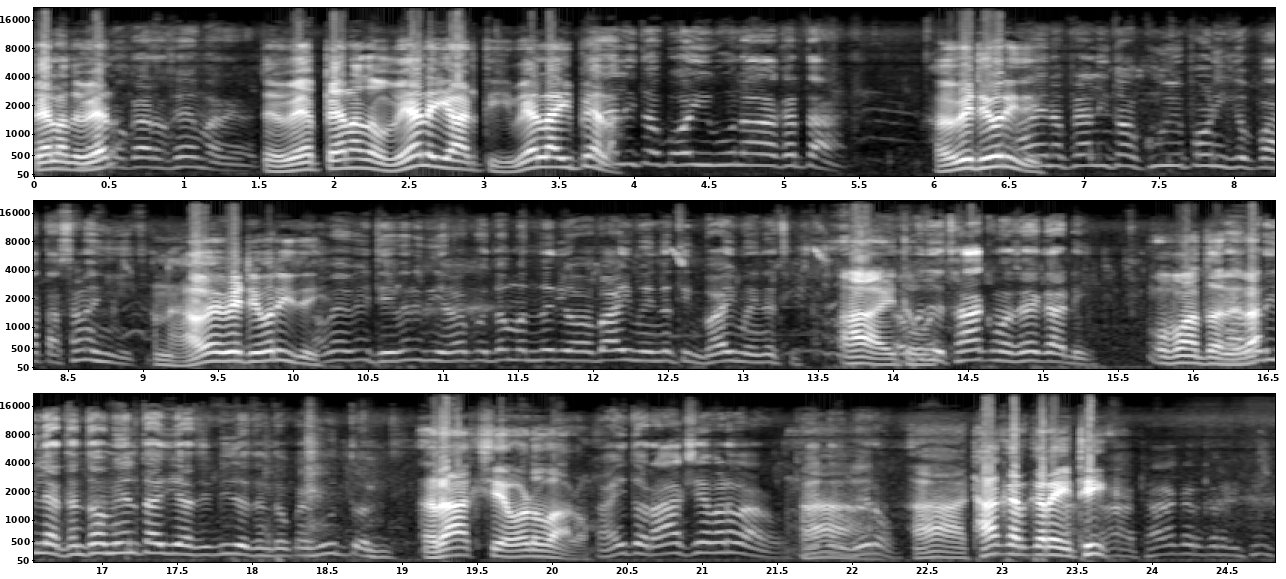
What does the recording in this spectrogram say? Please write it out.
પહેલાં તો વેલ કારો છે મારે તો વે પહેલા તો વેલ આડતી વેલા ઈ પહેલાં. પેલી તો બોઈ બોલાવા કરતા. હવે વેઠી વરી દઈ એને પહેલી તો કુવી પાણી પાતા સણહી અને હવે વેઠી વરી દે હવે વેઠી વરી દે હવે કોઈ દમ જ નથી હવે બાઈ મે નથી ભાઈ મે નથી. હા એ તો બધું થાકમાં છે ગાડી. વાંધો નહીં વડીલા ધંધો મેલતા ગયા છે બીજો ધંધો કઈ હું તો નથી. રાખશે વડવાળો હા એ તો રાખશે વડવાળો ઠાકર હા હા ઠાકર કરે ઠીક. હા ઠાકર કરે ઠીક.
